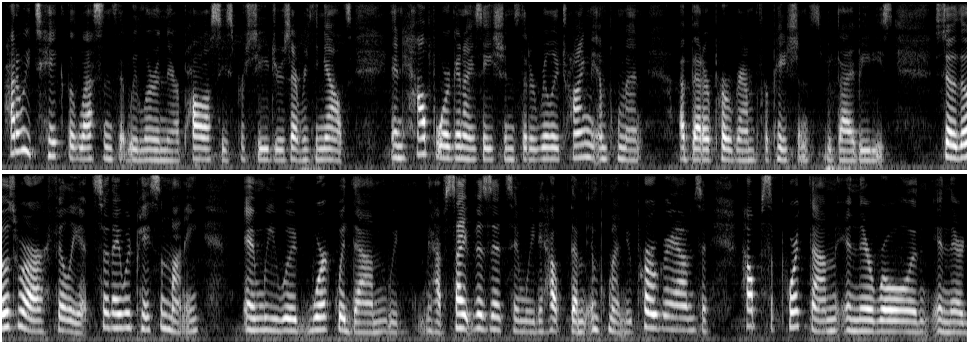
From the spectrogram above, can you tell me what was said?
How do we take the lessons that we learned there, policies, procedures, everything else, and help organizations that are really trying to implement a better program for patients with diabetes? So those were our affiliates. So they would pay some money and we would work with them. We'd have site visits and we'd help them implement new programs and help support them in their role in, in their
